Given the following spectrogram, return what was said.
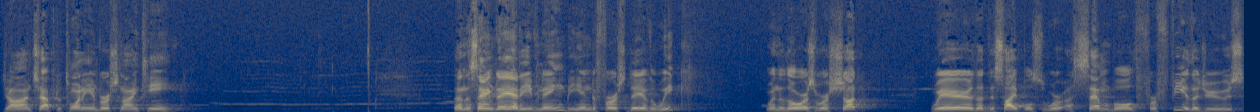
John chapter 20 and verse 19. Then the same day at evening, being the first day of the week, when the doors were shut, where the disciples were assembled for fear of the Jews,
